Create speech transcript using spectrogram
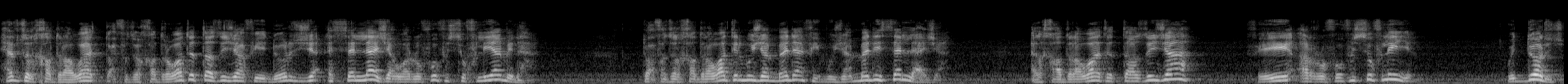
حفظ الخضروات تحفظ الخضروات الطازجة في درج الثلاجة والرفوف السفلية منها. تحفظ الخضروات المجمدة في مجمد الثلاجة. الخضروات الطازجة في الرفوف السفلية والدرج.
